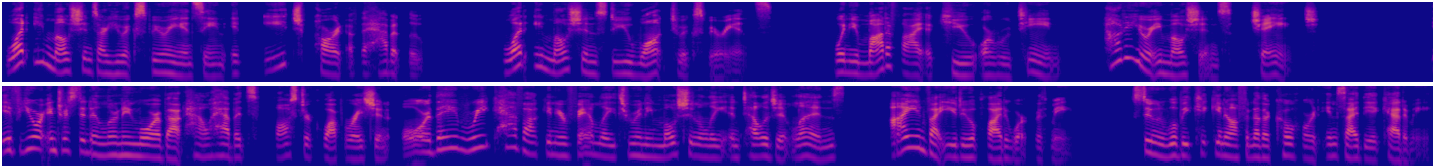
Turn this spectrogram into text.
What emotions are you experiencing in each part of the habit loop? What emotions do you want to experience? When you modify a cue or routine, how do your emotions change? If you're interested in learning more about how habits foster cooperation or they wreak havoc in your family through an emotionally intelligent lens, I invite you to apply to work with me. Soon we'll be kicking off another cohort inside the Academy.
